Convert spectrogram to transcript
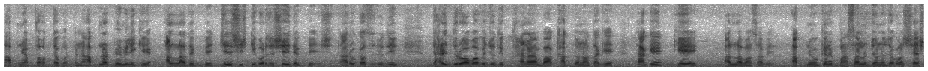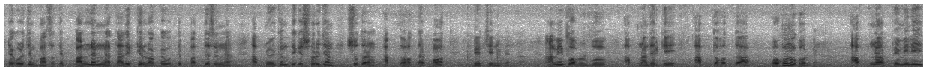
আপনি আত্মহত্যা করবেন না। আপনার ফ্যামিলিকে আল্লাহ দেখবে, যে সৃষ্টি করেছে সেই দেখবে। তারও কাছে যদি দারিদ্র অভাবে যদি খানা বা খাদ্য না থাকে, তাকে কে আল্লাহ বাঁচাবে। আপনি ওখানে বাঁচানোর জন্য যখন চেষ্টা করেছেন, বাঁচাতে পারলেন না, তাদেরকে লক্ষ্য করতে পারতেছেন না, আপনি ওইখান থেকে সরে যান, সুতরাং আত্মহত্যার পথ বেছে নেবেন না। আমি বলব, আপনাদেরকে আত্মহত্যা কখনো করবেন না। আপনার ফ্যামিলির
